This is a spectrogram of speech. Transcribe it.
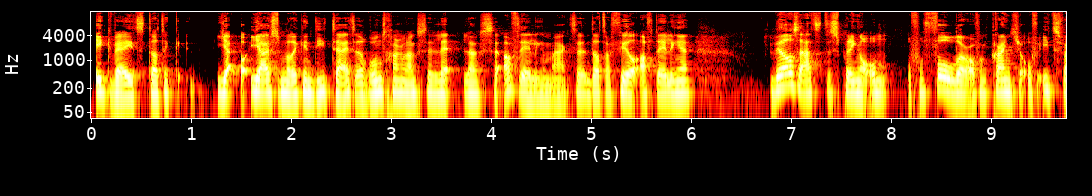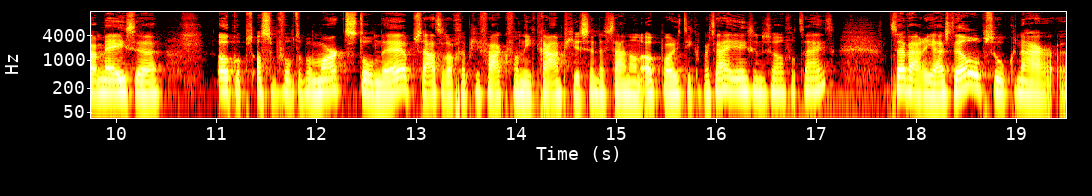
ik weet dat ik, ja, juist omdat ik in die tijd een rondgang langs de, langs de afdelingen maakte, dat er veel afdelingen wel zaten te springen om of een folder of een krantje of iets waarmee ze ook op, als ze bijvoorbeeld op een markt stonden. Hè, op zaterdag heb je vaak van die kraampjes en daar staan dan ook politieke partijen eens in de zoveel tijd. Zij waren juist wel op zoek naar, eh,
